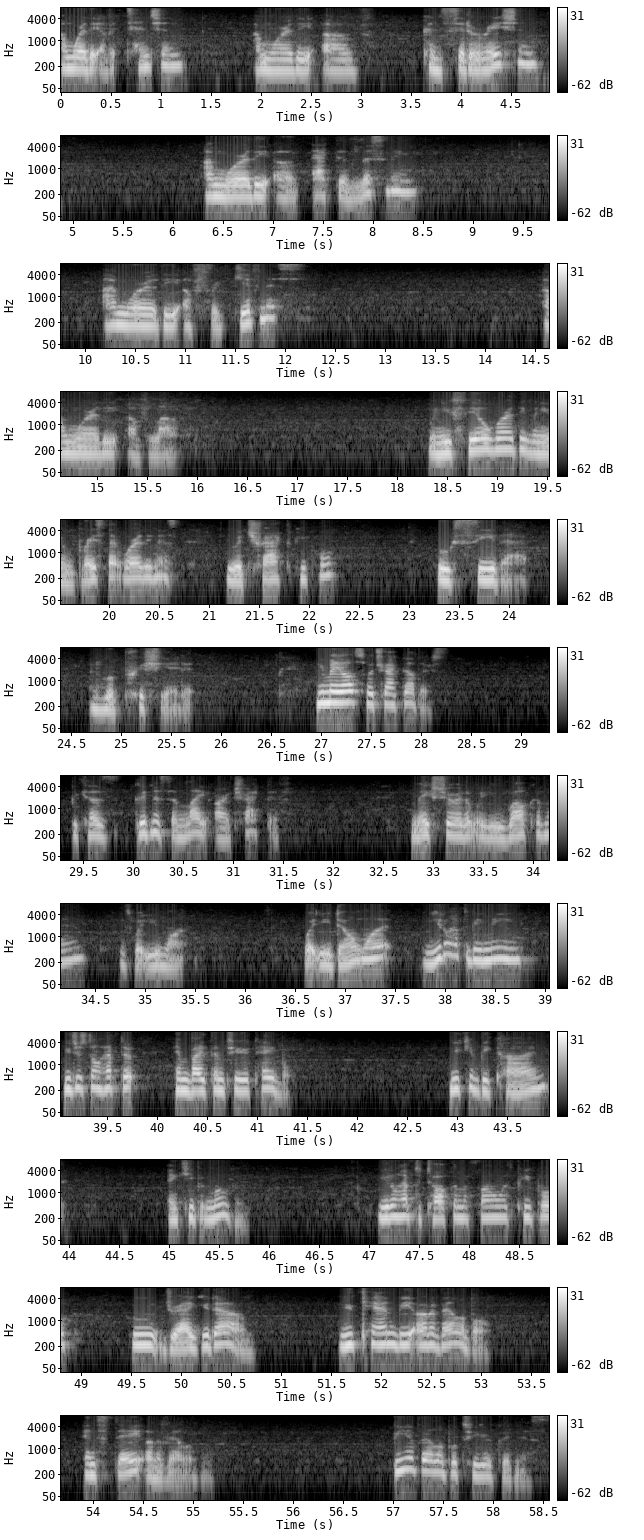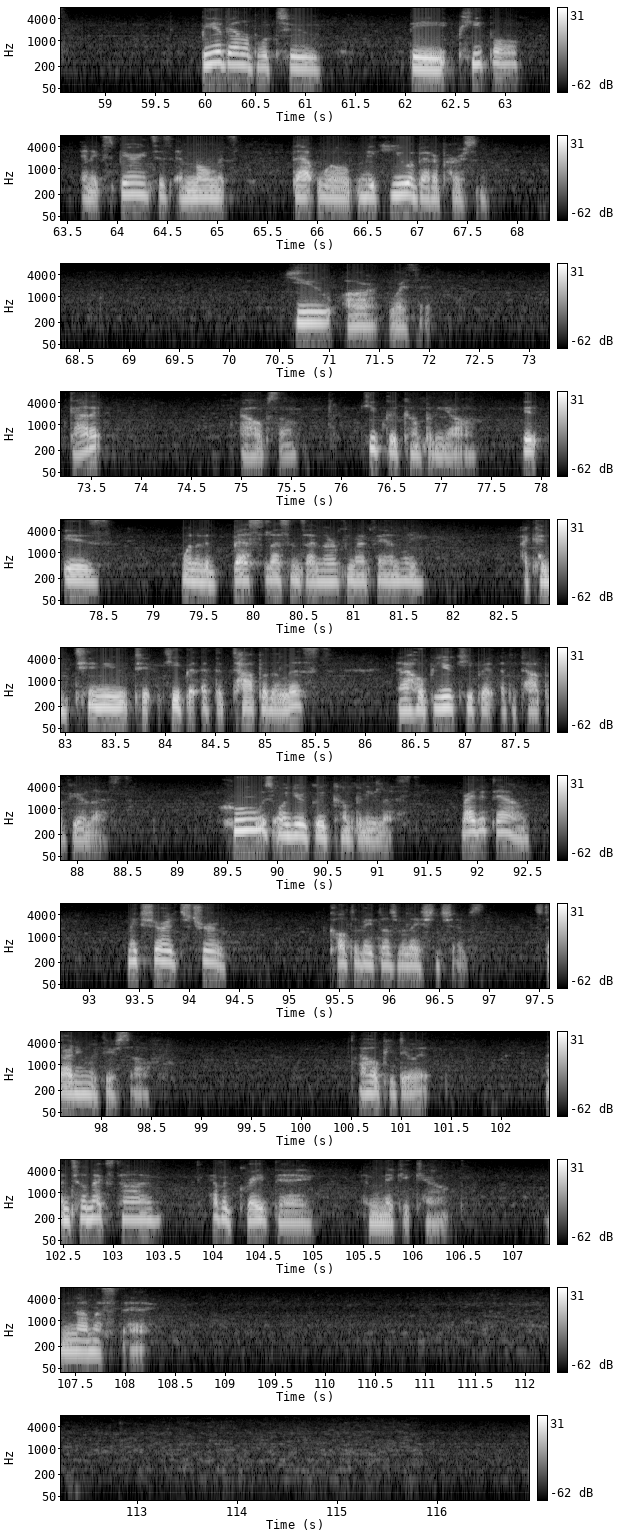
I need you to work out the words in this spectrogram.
I'm worthy of attention. I'm worthy of consideration. I'm worthy of active listening. I'm worthy of forgiveness. I'm worthy of love. When you feel worthy, when you embrace that worthiness, you attract people who see that and who appreciate it. You may also attract others because goodness and light are attractive. Make sure that what you welcome in is what you want. What you don't want, you don't have to be mean. You just don't have to invite them to your table. You can be kind and keep it moving. You don't have to talk on the phone with people who drag you down. You can be unavailable and stay unavailable. Be available to your goodness. Be available to the people and experiences and moments that will make you a better person. You are worth it. Got it? I hope so. Keep good company, y'all. It is one of the best lessons I learned from my family I continue to keep it at the top of the list, and I hope you keep it at the top of your list. Who's on your good company list? Write it down. Make sure it's true. Cultivate those relationships, starting with yourself. I hope you do it. Until next time, have a great day and make it count. Namaste.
